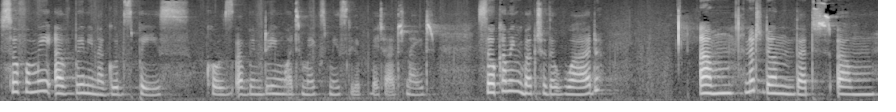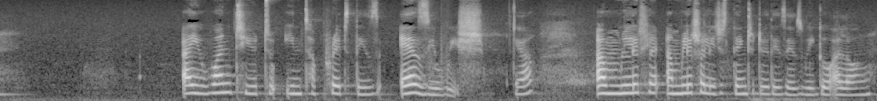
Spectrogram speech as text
So for me, I've been in a good space because I've been doing what makes me sleep better at night. So, coming back to the word, um, note down that um, I want you to interpret this as you wish. Yeah. I'm literally, I'm literally just going to do this as we go along.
